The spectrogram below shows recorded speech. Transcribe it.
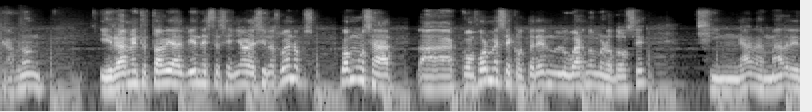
Cabrón. Y realmente todavía viene este señor a decirnos, bueno, pues vamos a, a conformarse con tener un lugar número 12 chingada madre.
